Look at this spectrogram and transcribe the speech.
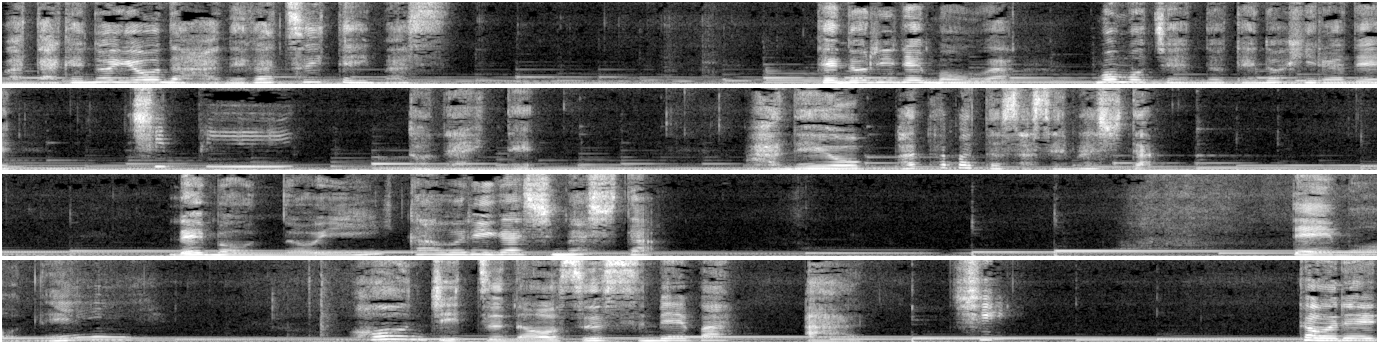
綿毛のような羽がついています。手乗りレモンはももちゃんの手のひらでチピーと鳴いて羽をパタパタさせました。レモンのいい香りがしました。でもね本日のおすすめはあっち取れ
